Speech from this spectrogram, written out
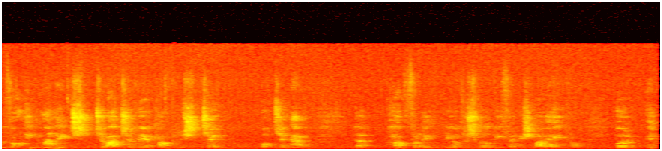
We've only managed to actually accomplish two up to now. That hopefully the others will be finished by April. But it,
